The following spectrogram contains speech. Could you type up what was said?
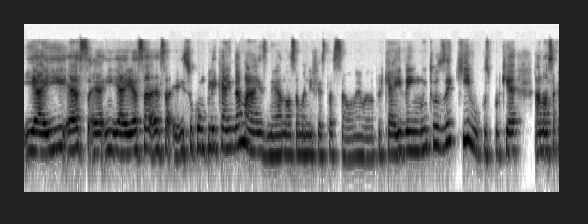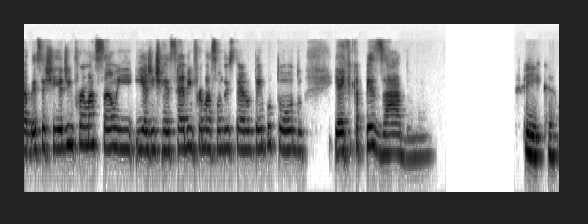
E aí, essa, é, e aí essa, essa, isso complica ainda mais né, a nossa manifestação, né, mano? Porque aí vem muitos equívocos, porque a nossa cabeça é cheia de informação e, e a gente recebe informação do externo o tempo todo, e aí fica pesado, né? Fica.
